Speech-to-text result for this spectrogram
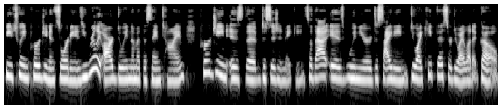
between purging and sorting is you really are doing them at the same time. Purging is the decision making. So that is when you're deciding, do I keep this or do I let it go?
